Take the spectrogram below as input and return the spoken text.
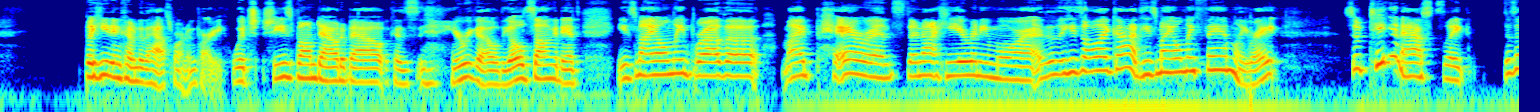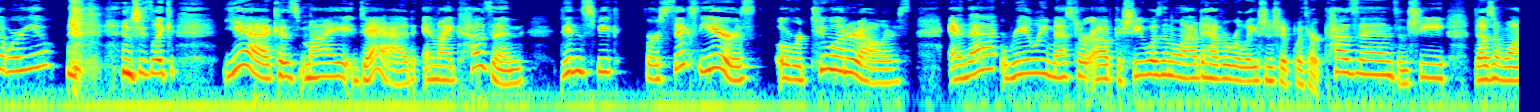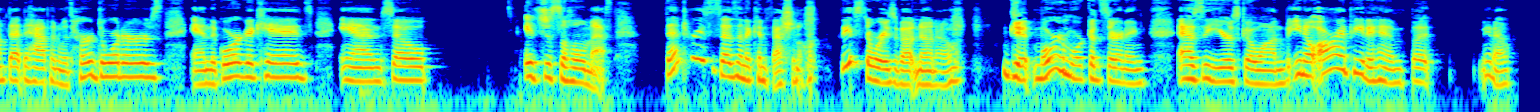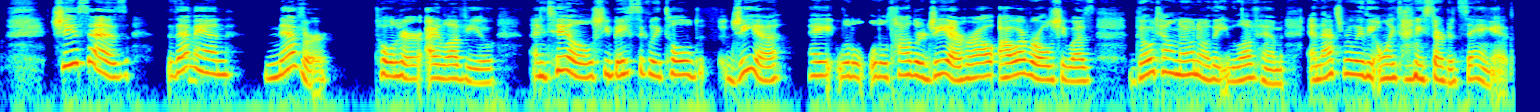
But he didn't come to the housewarming party, which she's bummed out about because here we go, the old song and dance. He's my only brother. My parents, they're not here anymore. He's all I got. He's my only family, right? So Tegan asks, like, does it worry you? and she's like, yeah, because my dad and my cousin didn't speak for six years over $200 and that really messed her up because she wasn't allowed to have a relationship with her cousins and she doesn't want that to happen with her daughters and the gorga kids. And so it's just a whole mess. Then teresa says in a confessional these stories about Nono get more and more concerning as the years go on. But you know rip to him but you know. She says that that man never told her i love you until she basically told Gia, "Hey, little little toddler Gia, her however old she was, go tell Nono that you love him." And that's really the only time he started saying it.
